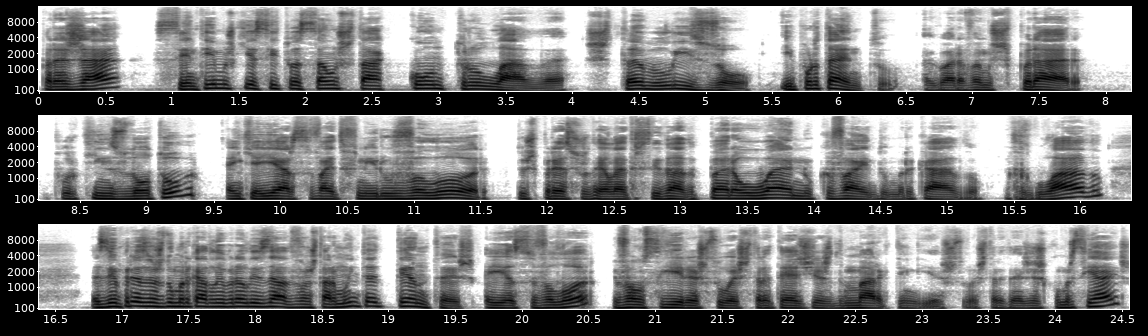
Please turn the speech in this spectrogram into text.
para já, sentimos que a situação está controlada, estabilizou. E, portanto, agora vamos esperar por 15 de outubro, em que a ERSE vai definir o valor dos preços da eletricidade para o ano que vem do mercado regulado. As empresas do mercado liberalizado vão estar muito atentas a esse valor, vão seguir as suas estratégias de marketing e as suas estratégias comerciais,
